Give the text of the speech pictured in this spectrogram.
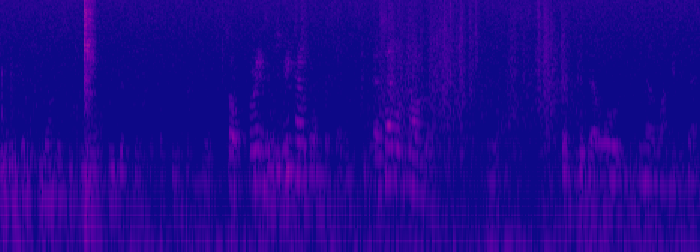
Even if you have two numbers, if you know three differences of these numbers. So, for then instance, you we use have the numbers, I don't see a that. set of numbers. But because they're all, because you know one is the same.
